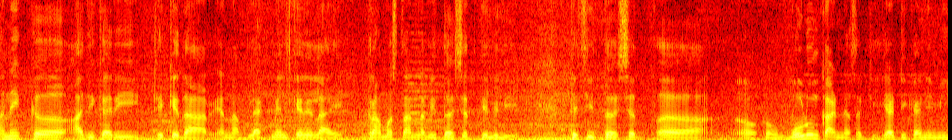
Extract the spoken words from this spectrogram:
अनेक अधिकारी ठेकेदार यांना ब्लॅकमेल केलेला आहे. ग्रामस्थांना मी दहशत केलेली आहे. त्याची दहशत मोडून काढण्यासाठी या ठिकाणी मी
